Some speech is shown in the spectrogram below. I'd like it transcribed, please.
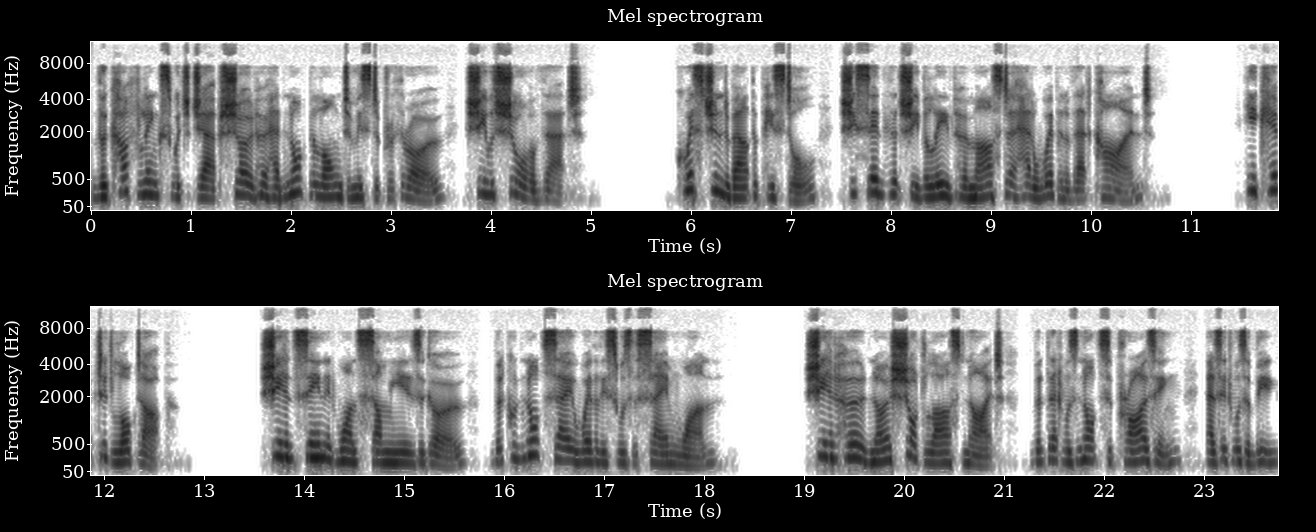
The cuff links which Japp showed her had not belonged to Mr. Prothero, she was sure of that. Questioned about the pistol, she said that she believed her master had a weapon of that kind. He kept it locked up. She had seen it once some years ago, but could not say whether this was the same one. She had heard no shot last night, but that was not surprising, as it was a big,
